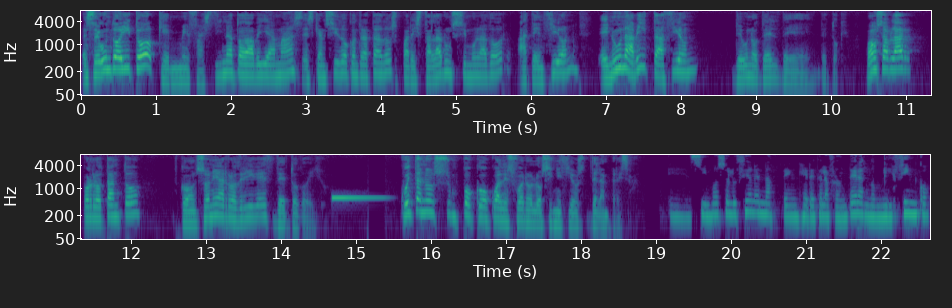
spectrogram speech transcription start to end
El segundo hito, que me fascina todavía más, es que han sido contratados para instalar un simulador, atención, en una habitación de un hotel de, Tokio. Vamos a hablar, por lo tanto, con Sonia Rodríguez de todo ello. Cuéntanos un poco cuáles fueron los inicios de la empresa. Eh, Sismo Soluciones nace en Jerez de la Frontera en 2005,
